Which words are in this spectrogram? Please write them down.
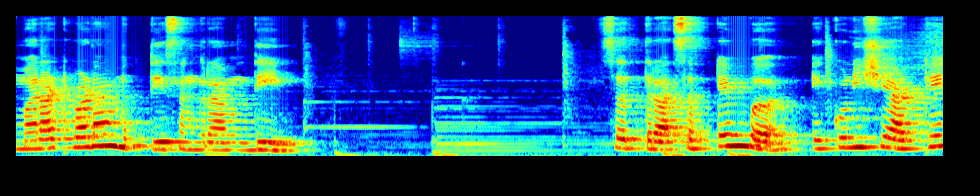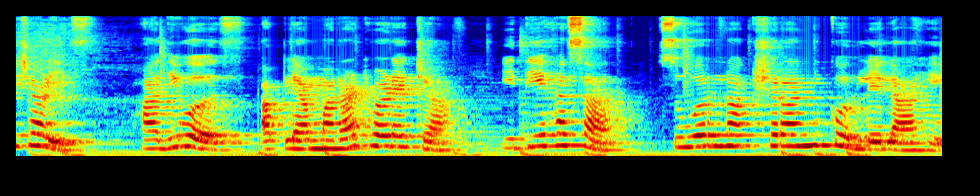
मराठवाडा मुक्ती संग्राम दिन. सतरा सप्टेंबर एकोणीसशे अठ्ठेचाळीस हा दिवस आपल्या मराठवाड्याच्या इतिहासात सुवर्णाक्षरांनी कोरलेला आहे.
